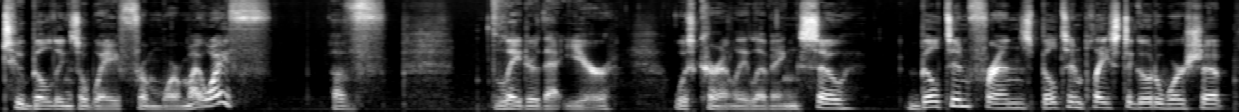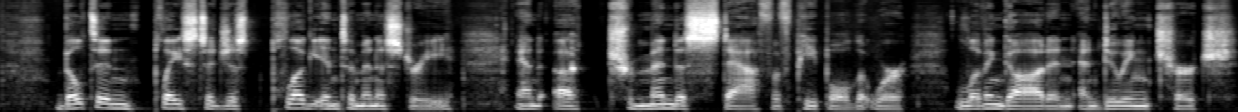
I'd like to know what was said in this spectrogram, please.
two buildings away from where my wife of later that year was currently living. So built in friends, built in place to go to worship, built in place to just plug into ministry, and a tremendous staff of people that were loving God and, and doing church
